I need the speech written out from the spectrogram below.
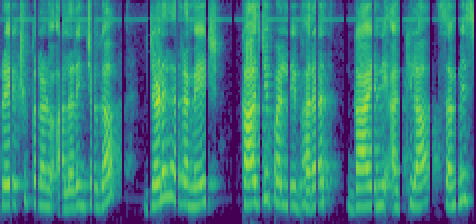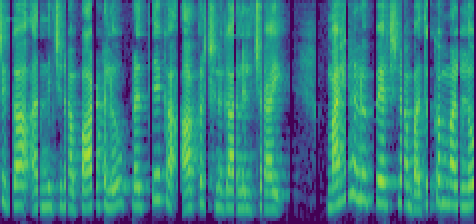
ప్రేక్షకులను అలరించగా జడల రమేష్ కాజీపల్లి భరత్ గాయని అఖిల సమ్మిష్టిగా అందించిన పాటలు ప్రత్యేక ఆకర్షణగా నిలిచాయి. మహిళలు పేర్చిన బతుకమ్మల్లో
